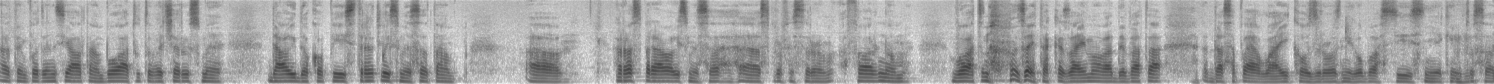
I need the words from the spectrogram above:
a ten potenciál tam bol a túto večeru sme dali dokopy, stretli sme sa tam, rozprávali sme sa s profesorom Thornom, bola to naozaj taká zaujímavá debata, dá sa povedať lajko z rôznych oblastí s niekým, mm-hmm. kto sa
